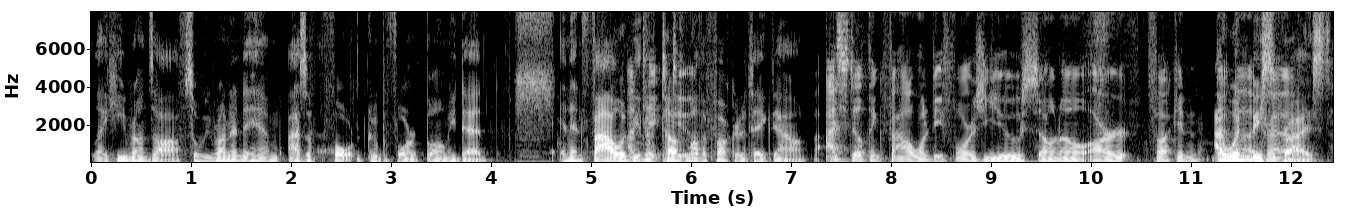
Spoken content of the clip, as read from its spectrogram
like he runs off, so we run into him as a four, group of four. Boom, he dead. And then Foul would be I'd the take tough two. motherfucker to take down. I still think Foul one v four is you Sono Art fucking. I wouldn't uh, be surprised.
